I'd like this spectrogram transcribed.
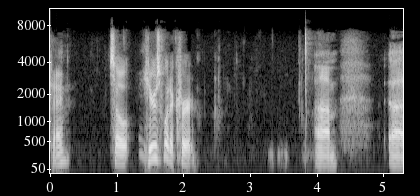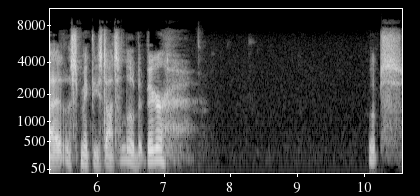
Okay, so here's what occurred. Um, uh, let's make these dots a little bit bigger. Oops.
